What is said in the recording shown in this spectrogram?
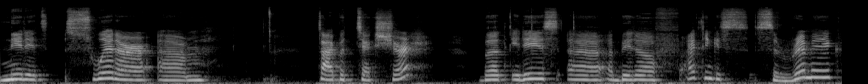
knitted sweater um, type of texture but it is uh, a bit of I think it's ceramic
